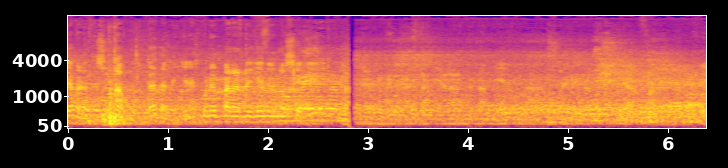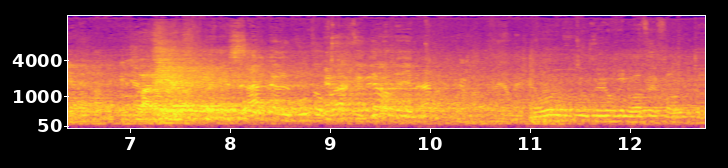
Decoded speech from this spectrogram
Ya, pero haces una putada, le quieres poner para relleno no sé qué. Saca el puto más que quiero rellenar. No, yo creo que no hace falta.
